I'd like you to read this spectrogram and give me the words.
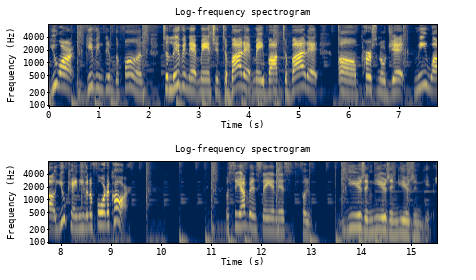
you are giving them the funds to live in that mansion, to buy that Maybach, to buy that um personal jet. Meanwhile, you can't even afford a car. But see, I've been saying this for years and years and years and years.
